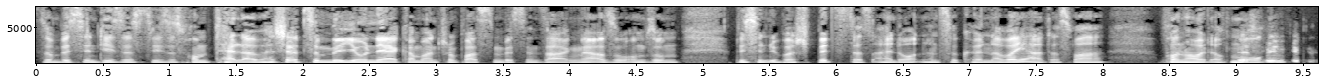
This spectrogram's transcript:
so ein bisschen dieses, dieses vom Tellerwäscher zum Millionär kann man schon fast ein bisschen sagen, ne? Also um so ein bisschen überspitzt das einordnen zu können. Aber ja, das war von heute auf morgen. Das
